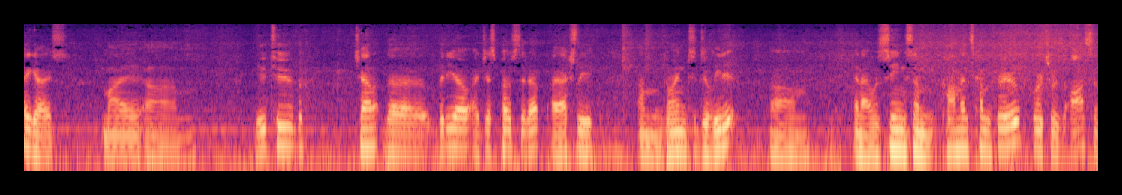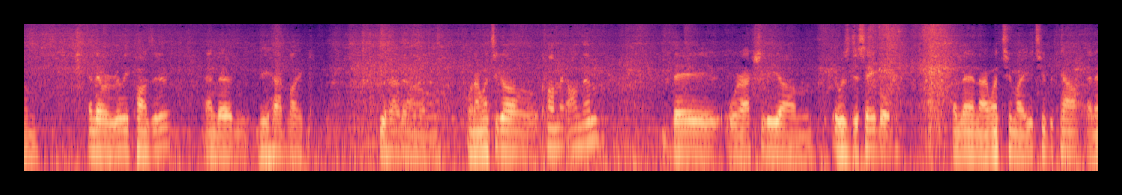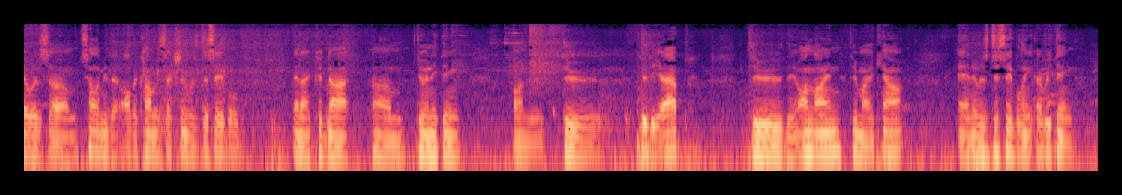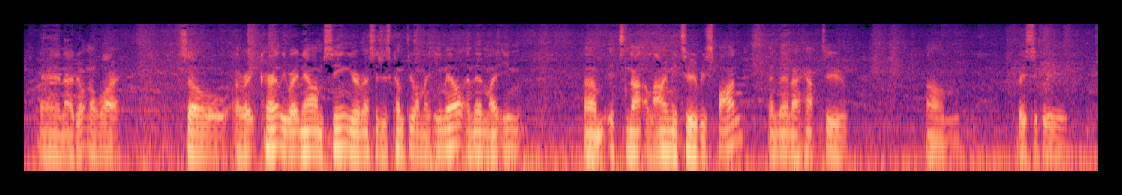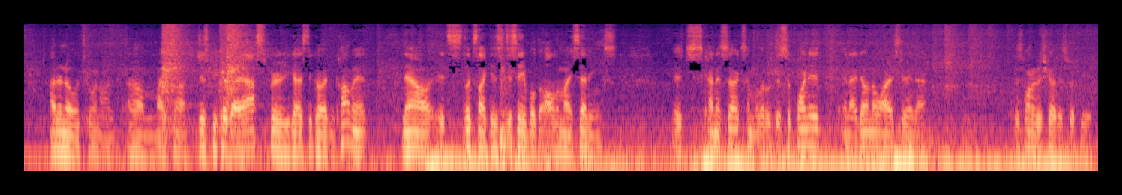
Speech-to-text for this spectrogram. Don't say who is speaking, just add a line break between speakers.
Hey guys, my um, YouTube channel, the video I just posted up, I actually, I'm going to delete it. Um, and I was seeing some comments come through, which was awesome. And they were really positive. And then they had like, you had, um, when I went to go comment on them, they were actually, um, it was disabled and then I went to my YouTube account and it was um, telling me that all the comment section was disabled and I could not um, do anything on through through the app, through the online, through my account, and it was disabling everything, and I don't know why. So, all right, currently right now I'm seeing your messages come through on my email, and then my email, um, it's not allowing me to respond, and then I have to um, basically, I don't know what's going on. Um, my account, just because I asked for you guys to go ahead and comment, now it looks like it's disabled all of my settings. It kind of sucks. I'm a little disappointed and I don't know why it's doing that. Just wanted to share this with you.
